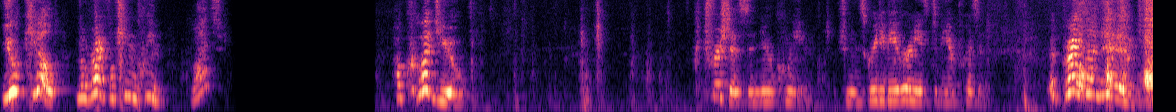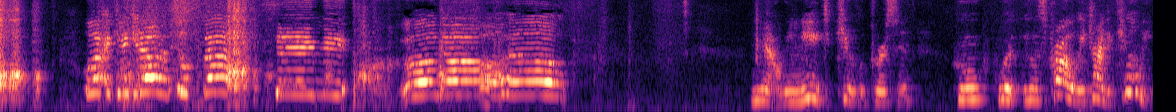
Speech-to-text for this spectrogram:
You killed the rightful king and queen. What? How could you? Patricia's the new queen, which means Greedy Beaver needs to be imprisoned. Imprison him! Well, I can't get out, I'm too fat! Save me! Oh no, help! Now, we need to kill the person who, who who's probably trying to kill me.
